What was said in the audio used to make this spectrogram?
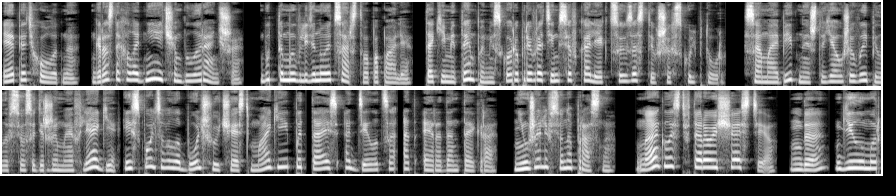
и опять холодно. Гораздо холоднее, чем было раньше. Будто мы в ледяное царство попали. Такими темпами скоро превратимся в коллекцию застывших скульптур. Самое обидное, что я уже выпила все содержимое фляги и использовала большую часть магии, пытаясь отделаться от Эра Дантегра. Неужели все напрасно? Наглость – второе счастье. Да, Гилмор,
